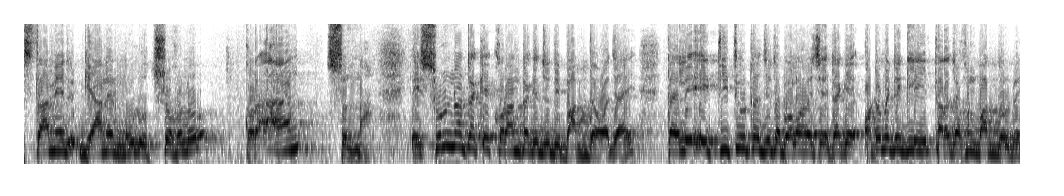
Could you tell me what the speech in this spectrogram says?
ইসলামের জ্ঞানের মূল উৎস হলো কোরআন সুন্না এই সুন্নাটাকে কোরআনটাকে যদি বাদ দেওয়া যায় তাহলে এই তৃতীয়টা যেটা বলা হয়েছে, এটাকে অটোমেটিকলি তারা যখন বাদ বলবে,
